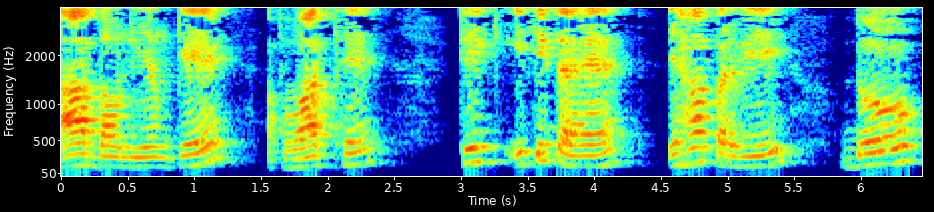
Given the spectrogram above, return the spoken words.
बाउ के अपवाद थे। ठीक इसी तरह यहाँ पर भी दो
